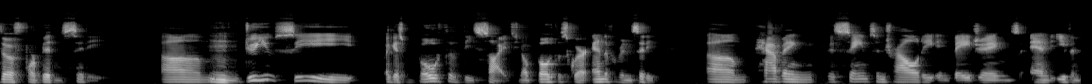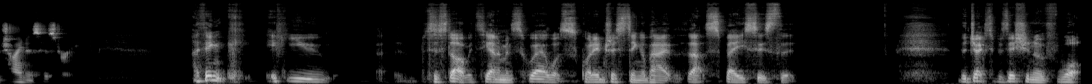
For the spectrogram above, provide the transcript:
the Forbidden City. Um, mm. Do you see, I guess, both of these sites, you know, both the square and the Forbidden City, um, having the same centrality in Beijing's and even China's history? I think if you, uh, to start with Tiananmen Square, what's quite interesting about that space is that the juxtaposition of what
